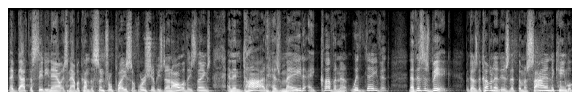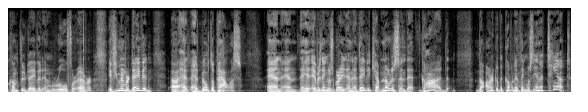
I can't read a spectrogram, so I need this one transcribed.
they've got the city now. It's now become the central place of worship. He's done all of these things. And then God has made a covenant with David. Now, this is big because the covenant is that the Messiah and the King will come through David and rule forever. If you remember, David uh, had, had built a palace, and and they, everything was great, and David kept noticing that God, the Ark of the Covenant thing, was in a tent,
